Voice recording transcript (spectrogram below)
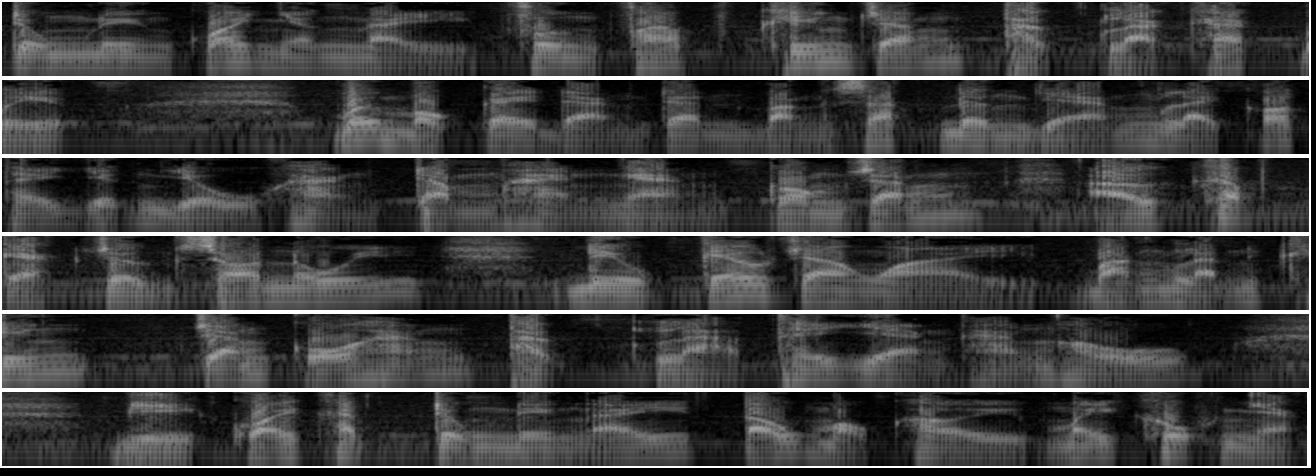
trung niên quái nhân này, phương pháp khiến rắn thật là khác biệt. Với một cây đàn tranh bằng sắt đơn giản lại có thể dẫn dụ hàng trăm hàng ngàn con rắn ở khắp các rừng xó núi, đều kéo ra ngoài, bản lãnh khiến rắn của hắn thật là thế gian hãn hữu. Vị quái khách trung niên ấy tấu một hơi mấy khúc nhạc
